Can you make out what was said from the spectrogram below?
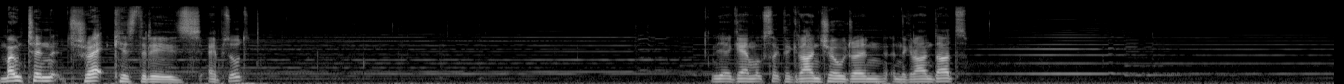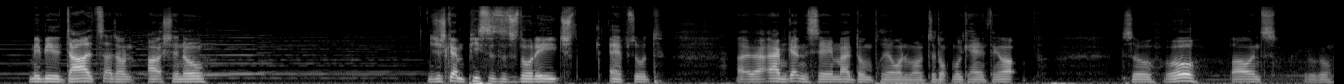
Mountain Trek is today's episode. Yeah, again, looks like the grandchildren and the granddad. Maybe the dads, I don't actually know. You're just getting pieces of the story each episode. I, am getting the same, I don't play onwards, I don't look anything up. So, oh, balance. Here we go.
